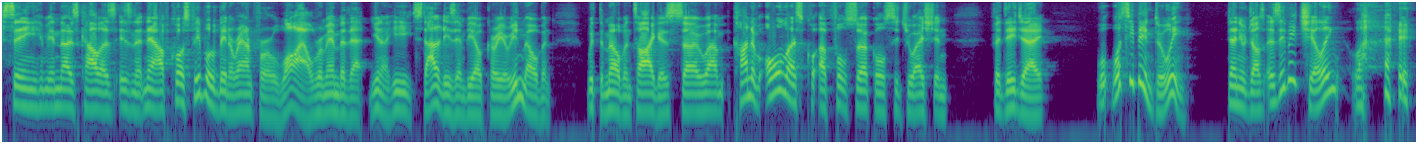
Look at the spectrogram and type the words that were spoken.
seeing him in those colours, isn't it? Now, of course, people have been around for a while. Remember that, you know, he started his NBL career in Melbourne with the Melbourne Tigers. So, um, kind of almost a full circle situation for DJ. What's he been doing, Daniel Johnson? Has he been chilling? Like,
